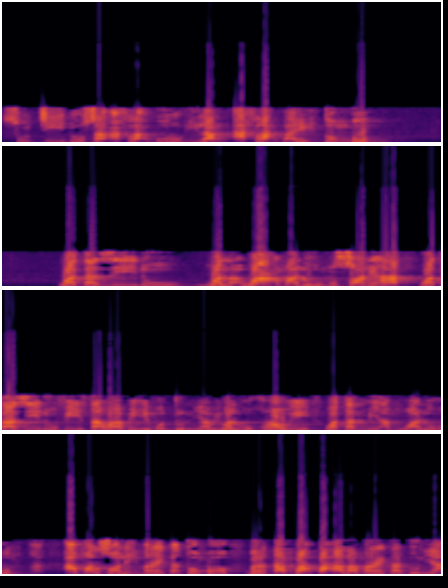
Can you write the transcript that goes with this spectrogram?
Suci dosa akhlak buruk hilang akhlak baik tumbuh. Wa tazidu wa amaluhumus salihah. Wa tazidu fi thawabihimud dunyawi wal ukhrawi wa tanmi amwaluhum. Nah, amal soleh mereka tumbuh, bertambah pahala mereka dunia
